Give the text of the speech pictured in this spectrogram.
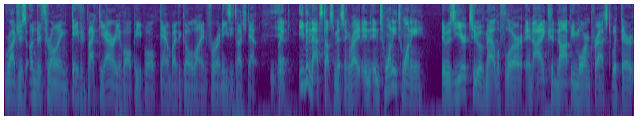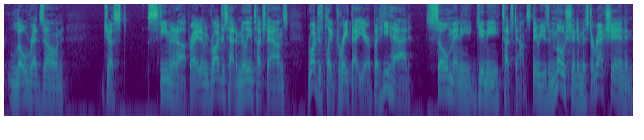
Rodgers underthrowing David Bakhtiari of all people down by the goal line for an easy touchdown. yeah, even that stuff's missing, right? In in 2020, it was year two of Matt LaFleur, and I could not be more impressed with their low red zone, just scheming it up, right? I mean, Rodgers had a million touchdowns. Rodgers played great that year, but he had so many gimme touchdowns. They were using motion and misdirection and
